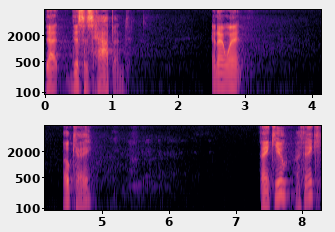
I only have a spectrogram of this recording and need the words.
That this has happened. And I went, okay. Thank you, I think.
